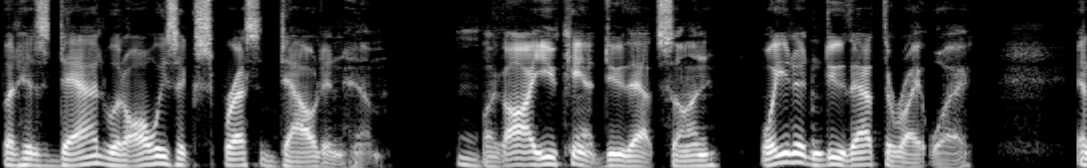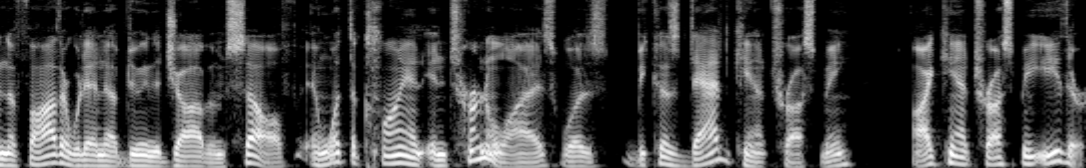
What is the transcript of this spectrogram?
but his dad would always express doubt in him. Hmm. Like, oh, you can't do that, son. Well, you didn't do that the right way. And the father would end up doing the job himself. And what the client internalized was because dad can't trust me, I can't trust me either.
